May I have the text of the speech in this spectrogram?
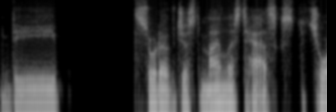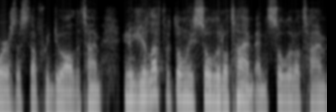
the sort of just mindless tasks, the chores, the stuff we do all the time. You know, you're left with only so little time and so little time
